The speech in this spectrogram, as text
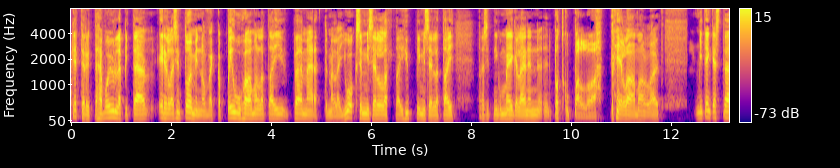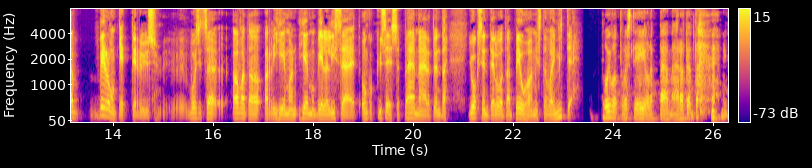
ketteryyttähän voi ylläpitää erilaisin toiminnon, vaikka peuhaamalla tai päämäärättömällä juoksemisella tai hyppimisellä tai, tai sitten niin meikäläinen potkupalloa pelaamalla. Et mitenkäs tämä veronketteryys, voisit sä avata Ari hieman, hieman vielä lisää, että onko kyseessä päämäärätöntä juoksentelua tai peuhaamista vai mitä? Toivottavasti ei ole päämäärätöntä niin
